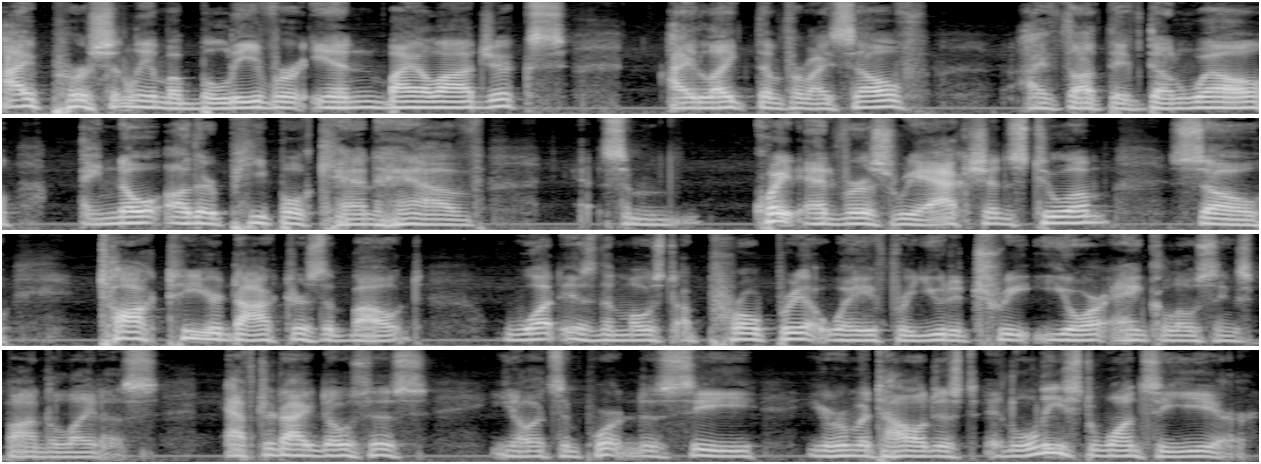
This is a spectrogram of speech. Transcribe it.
I personally am a believer in biologics. I like them for myself. I thought they've done well. I know other people can have some quite adverse reactions to them. So, talk to your doctors about what is the most appropriate way for you to treat your ankylosing spondylitis. After diagnosis, you know, it's important to see your rheumatologist at least once a year.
